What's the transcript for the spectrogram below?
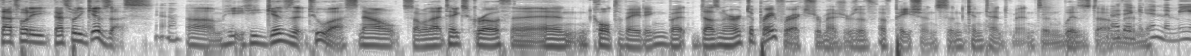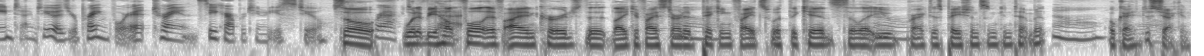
that's what he that's what he gives us. Yeah. Um, he he gives it to us. Now some of that takes growth and, and cultivating, but doesn't hurt to pray for extra measures of, of patience and contentment and wisdom. I think and- in the meantime, too, as you're praying for it, try and seek opportunities too. so practice would it be that. helpful if I encouraged the like if I started No. picking fights with the kids to let you practice patience and contentment? No. Okay, just checking.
